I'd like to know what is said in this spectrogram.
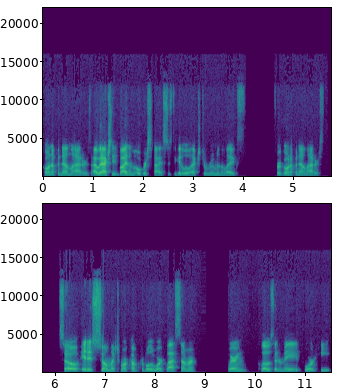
going up and down ladders. I would actually buy them oversized just to get a little extra room in the legs for going up and down ladders. So it is so much more comfortable to work. Last summer, wearing clothes that are made for heat,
